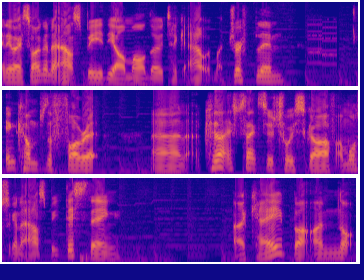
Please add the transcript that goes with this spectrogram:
Anyway, so I'm going to outspeed the Armaldo, take it out with my Drifblim. In comes the Furret. and thanks to the Choice Scarf, I'm also going to outspeed this thing Okay, but I'm not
